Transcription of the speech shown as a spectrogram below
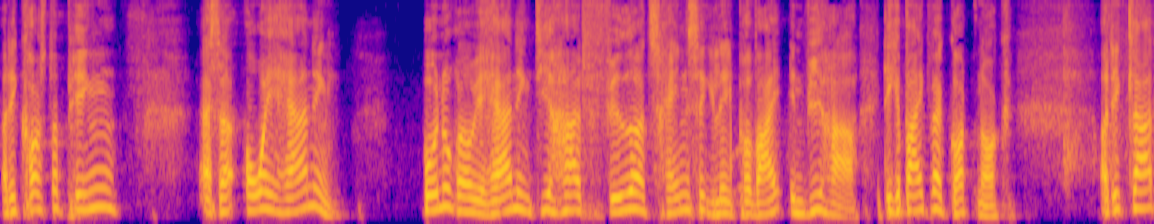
Og det koster penge. Altså over i Herning, bunderøv i Herning, de har et federe træningsanlæg på vej, end vi har. Det kan bare ikke være godt nok. Og det er klart,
